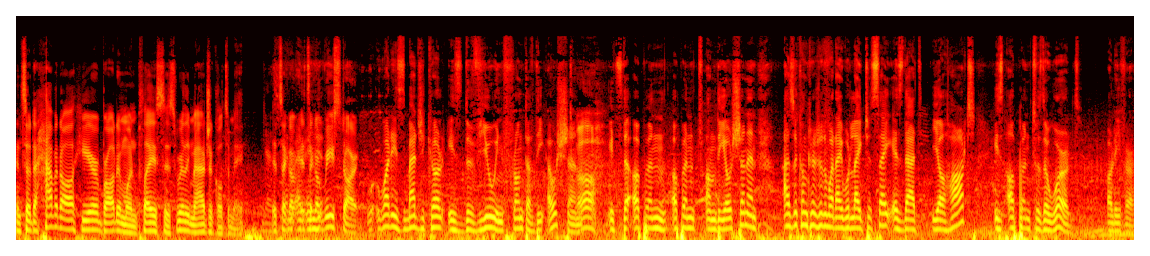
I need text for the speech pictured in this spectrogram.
And so to have it all here brought in one place is really magical to me. Yes. It's like and, a, it's like a restart. What is magical is the view in front of the ocean. Oh. It's the open open on the ocean and as a conclusion what I would like to say is that your heart is open to the world. Oliver.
